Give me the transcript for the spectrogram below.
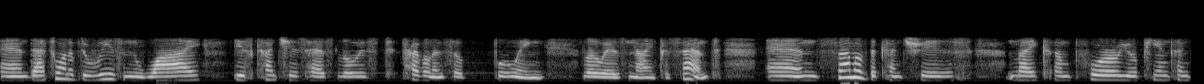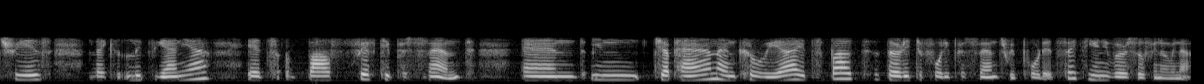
and that's one of the reasons why these countries has lowest prevalence of bullying, low as 9%. And some of the countries, like um, poor European countries, like Lithuania, it's about 50%. And in Japan and Korea, it's about 30 to 40% reported. So it's a universal phenomena.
